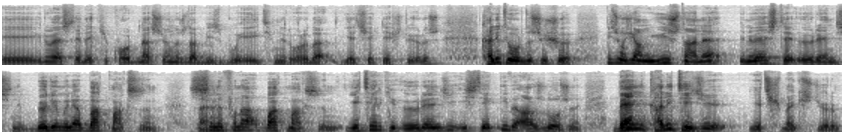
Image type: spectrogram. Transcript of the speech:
e, üniversitedeki koordinasyonunuzla biz bu eğitimleri orada gerçekleştiriyoruz. Kalite ordusu şu. Biz hocam 100 tane üniversite öğrencisini bölümüne bakmaksızın, sınıfına bakmaksızın yeter ki öğrenci istekli ve arzulu olsun. Ben kaliteci yetişmek istiyorum.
